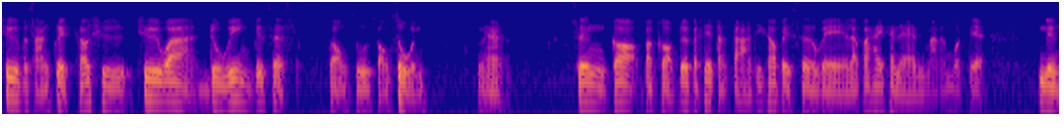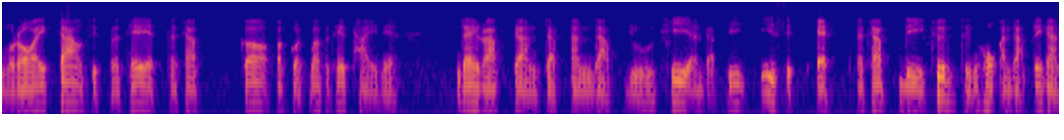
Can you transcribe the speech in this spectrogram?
ชื่อภาษาอังกฤษเขาชื่อชื่อว่า doing business 2020 นะฮะซึ่งก็ประกอบด้วยประเทศต่างๆ ที่เข้าไปเซอร์เวยแล้วก็ให้คะแนนมาทั้งหมดเนี่ย190 ประเทศนะครับ ก็ปรากฏว่าประเทศไทยเนี่ยได้รับการจัดอันดับอยู่ที่อันดับที่ 21 นะครับ ดีขึ้นถึง 6 อันดับด้วยกัน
